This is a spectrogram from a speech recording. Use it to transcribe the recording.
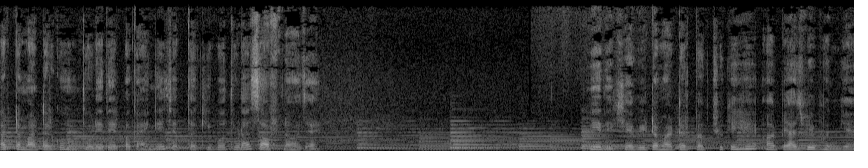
अब टमाटर को हम थोड़ी देर पकाएँगे, जब तक कि वो थोड़ा सॉफ्ट ना हो जाए। ये देखिए, अभी टमाटर पक चुके हैं और प्याज भी भुन गया।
